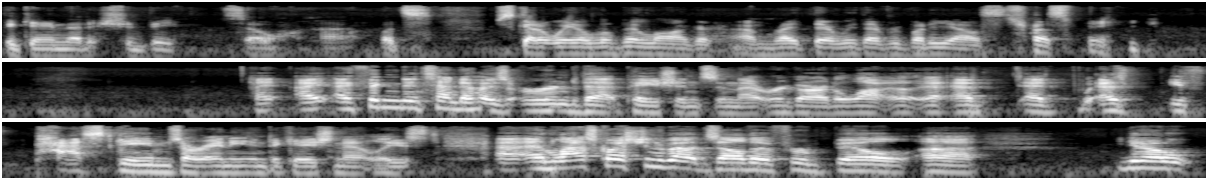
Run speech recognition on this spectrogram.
the game that it should be. So uh, let's just got to wait a little bit longer. I'm right there with everybody else. Trust me. I, I think Nintendo has earned that patience in that regard a lot, uh, as, as if past games are any indication, at least. And last question about Zelda for Bill. Uh, you know,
